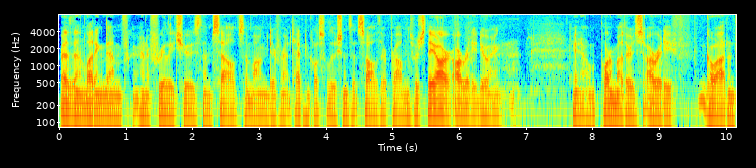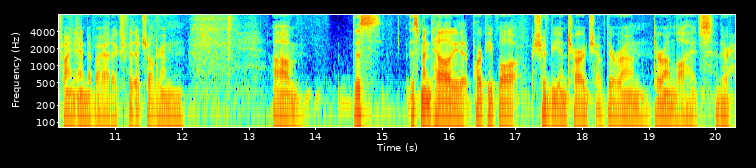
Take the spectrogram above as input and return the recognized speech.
rather than letting them kind of freely choose themselves among different technical solutions that solve their problems, which they are already doing. You know, poor mothers already f- go out and find antibiotics for their children. Um, this this mentality that poor people should be in charge of their own their own lives, their,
